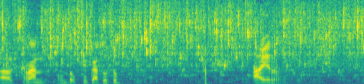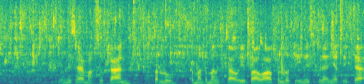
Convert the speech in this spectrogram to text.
uh, keran untuk buka tutup air. Ini saya masukkan perlu teman-teman ketahui bahwa belut ini sebenarnya tidak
